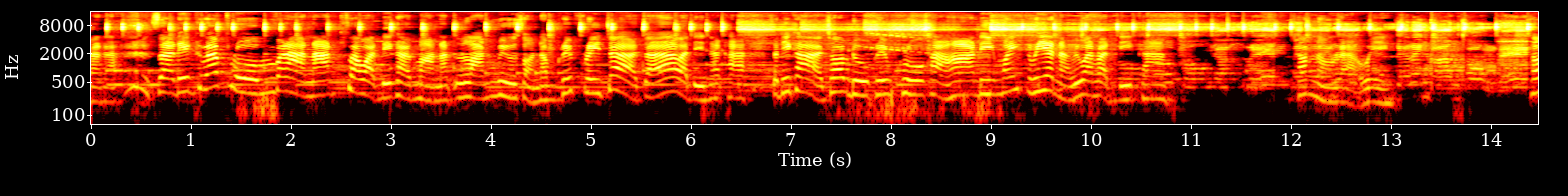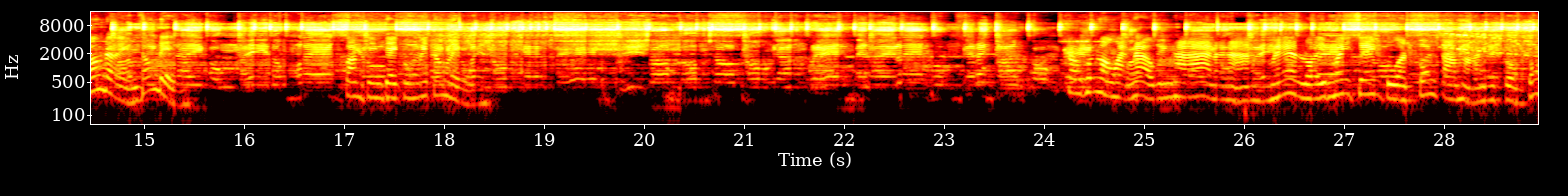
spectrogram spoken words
นะคะสวัสดีครับผมมานัทสวัสดีค่ะมานัทล้านวิวสอนทำคลิปฟรีจ้าจ้าสวัสดีนะคะสวัสดีค่ะ ชอบดูคลิปครูค่ะฮาดีไม่เครียดนะพี่วันสวัสดีค่ะชอบน้องราเวงท้องเด่งต้องเด่งความจริงใจคงไม่ต้องเหลง ขอบคุณของหวานค่ะขอบคุณค่ะนะคะแม่ร้อยไม่แจ้งเตือนต้องตามหาในกล่องข้อ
